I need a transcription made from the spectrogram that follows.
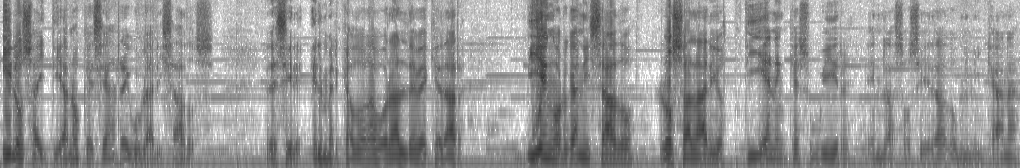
y los haitianos que sean regularizados. Es decir, el mercado laboral debe quedar bien organizado, los salarios tienen que subir en la sociedad dominicana,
